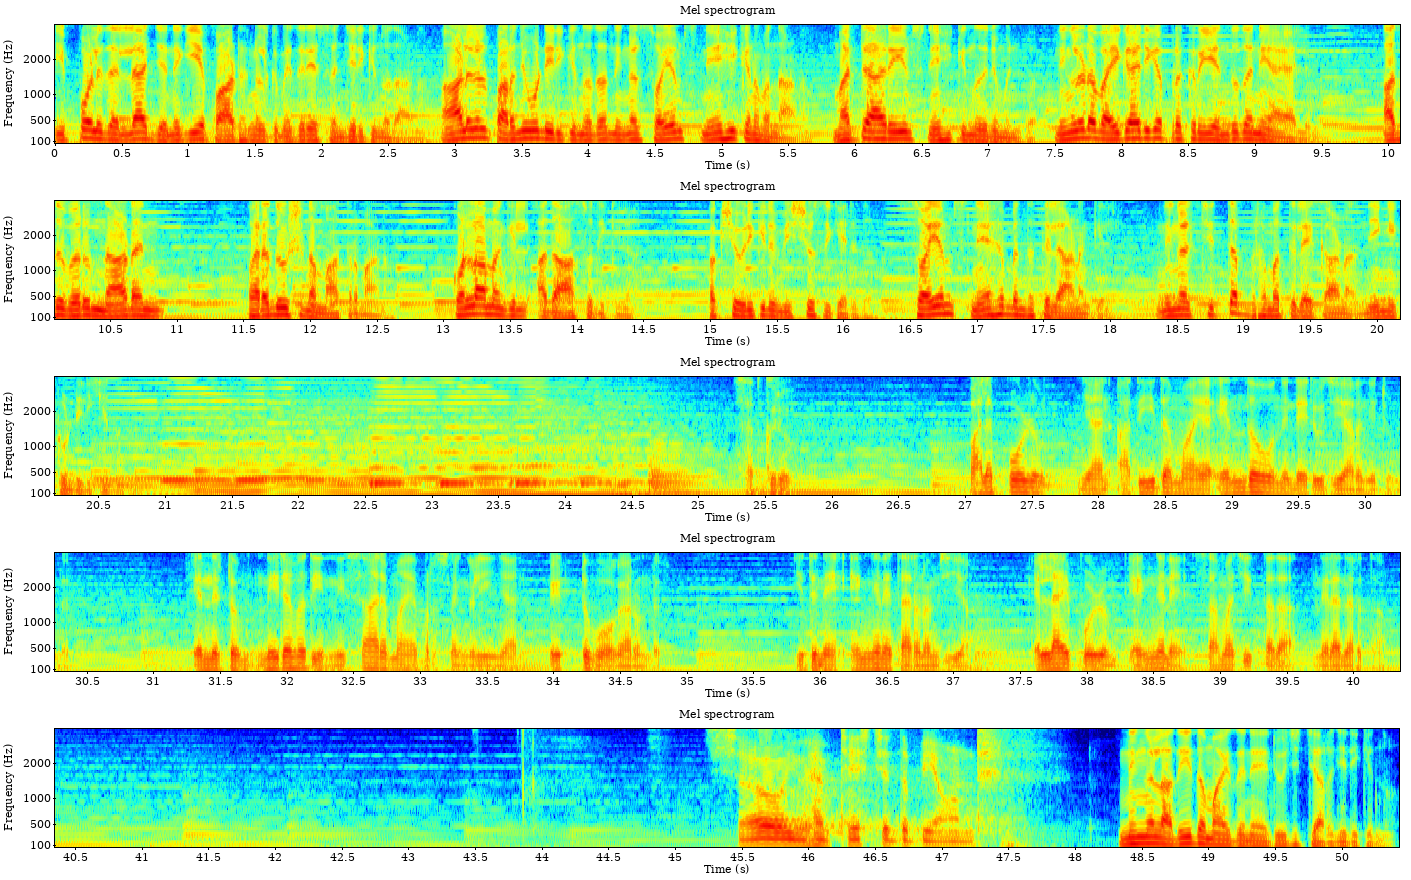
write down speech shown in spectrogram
ഇപ്പോൾ ഇതെല്ലാ ജനകീയ പാഠങ്ങൾക്കുമെതിരെ സഞ്ചരിക്കുന്നതാണ്. ആളുകൾ പറഞ്ഞുകൊണ്ടിരിക്കുന്നത് നിങ്ങൾ സ്വയം സ്നേഹിക്കണമെന്നാണ്. മറ്റാരെയും സ്നേഹിക്കുന്നതിന് മുൻപ്. നിങ്ങളുടെ വൈകാരിക പ്രക്രിയ എന്തുതന്നെയായാലും അത് വെറും നാടൻ പരദൂഷണം മാത്രമാണ്. കൊള്ളാമെങ്കിൽ അത് ആസ്വദിക്കുക. പക്ഷെ ഒരിക്കലും വിശ്വസിക്കരുത്. സ്വയം സ്നേഹബന്ധത്തിലാണെങ്കിൽ നിങ്ങൾ ചിത്തഭ്രമത്തിലേക്കാണ് നീങ്ങിക്കൊണ്ടിരിക്കുന്നത്. സദ്ഗുരു പലപ്പോഴും ഞാൻ അതീതമായ എന്തോ ഒന്നിന്റെ രുചി അറിഞ്ഞിട്ടുണ്ട്. എന്നിട്ടും നിരവധി നിസ്സാരമായ പ്രശ്നങ്ങളിൽ ഞാൻ പെട്ടുപോകാറുണ്ട്. ഇതിനെ എങ്ങനെ തരണം ചെയ്യാം? എല്ലായ്പ്പോഴും എങ്ങനെ സമചിത്തത നിലനിർത്താം? So you have tasted the beyond. നിങ്ങൾ അതീതമായതിനെ രുചിച്ചറിഞ്ഞിരിക്കുന്നു.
